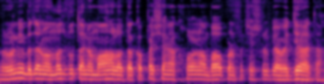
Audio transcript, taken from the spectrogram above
રૂની બજારમાં મજબૂતાનો માહોલ હતો. કપાસિયાના ખોળના ભાવ પણ પચીસ રૂપિયા વધ્યા હતા.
